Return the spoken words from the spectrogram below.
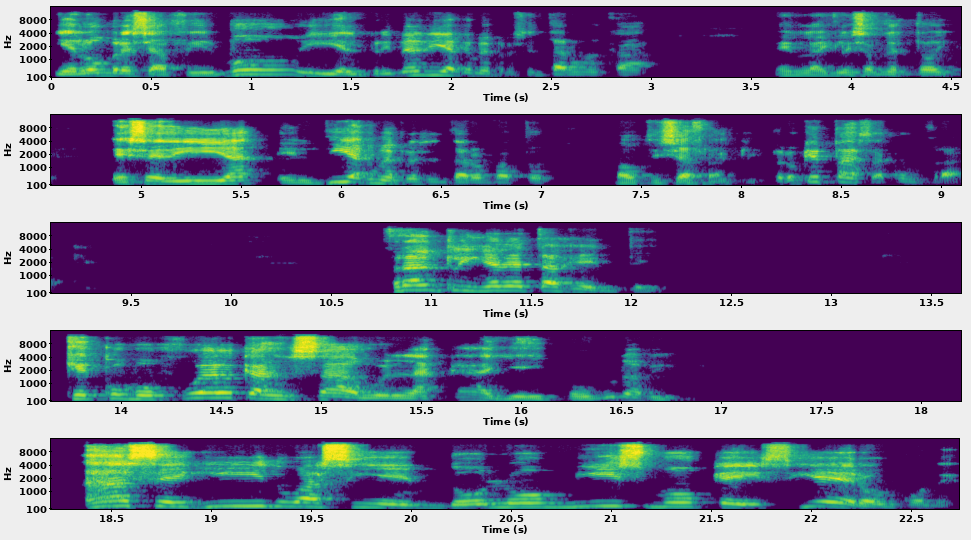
Y el hombre se afirmó. Y el primer día que me presentaron acá, en la iglesia donde estoy, ese día, el día que me presentaron, pastor, bauticé a Franklin. Pero ¿qué pasa con Franklin? Franklin es de esta gente que como fue alcanzado en la calle y con una Biblia, ha seguido haciendo lo mismo que hicieron con él.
